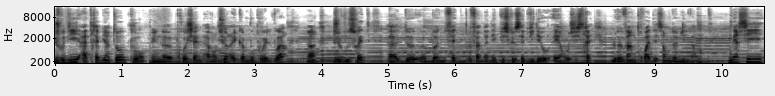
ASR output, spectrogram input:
Je vous dis à très bientôt pour une prochaine aventure et comme vous pouvez le voir, hein, je vous souhaite euh, de bonnes fêtes de fin d'année puisque cette vidéo est enregistrée le 23 décembre 2020. Merci,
